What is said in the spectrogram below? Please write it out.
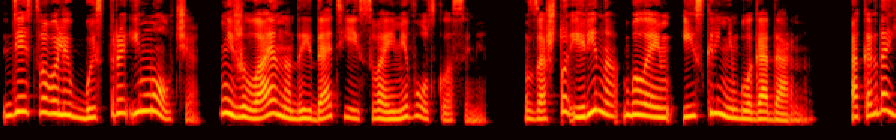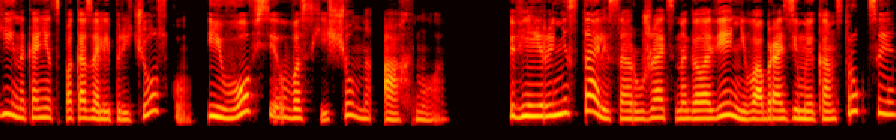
действовали быстро и молча, не желая надоедать ей своими возгласами. За что Ирина была им искренне благодарна. А когда ей, наконец, показали прическу, и вовсе восхищенно ахнула. Вееры не стали сооружать на голове невообразимые конструкции,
